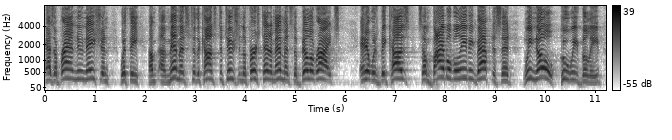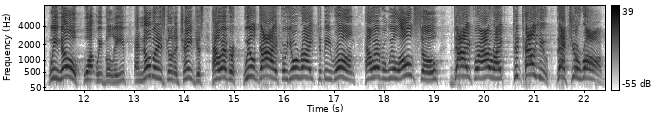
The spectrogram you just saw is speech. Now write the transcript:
as a brand new nation with the um, amendments to the Constitution, the first 10 amendments, the Bill of Rights. And it was because some Bible believing Baptist said, We know who we believe, we know what we believe, and nobody's going to change us. However, we'll die for your right to be wrong. However, we'll also die for our right to tell you that you're wrong.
